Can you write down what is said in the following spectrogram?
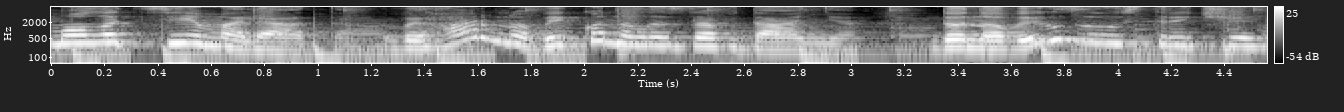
Молодці, малята! Ви гарно виконали завдання. До нових зустрічей!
